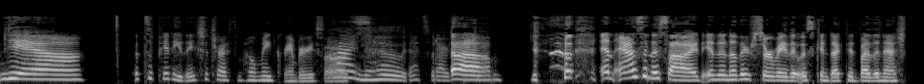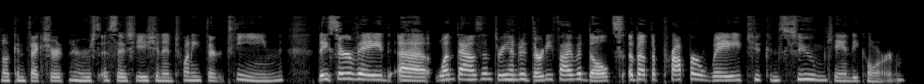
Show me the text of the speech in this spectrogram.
yeah, it's a pity. They should try some homemade cranberry sauce. I know, that's what I was thinking. Um, and as an aside, in another survey that was conducted by the National Confectioners Association in 2013, they surveyed uh, 1,335 adults about the proper way to consume candy corn.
